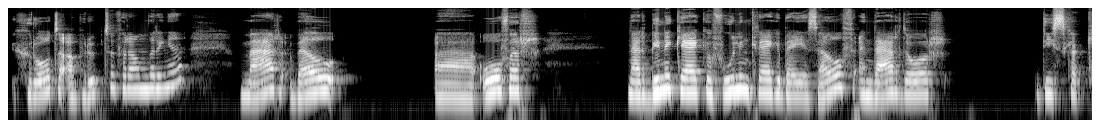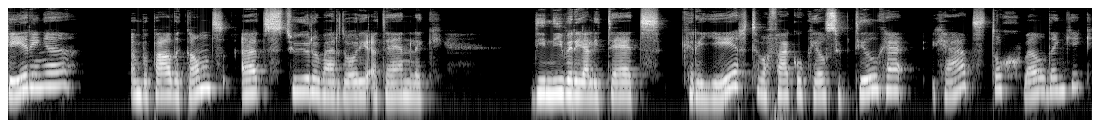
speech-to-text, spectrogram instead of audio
grote, abrupte veranderingen, maar wel uh, over naar binnen kijken, voeling krijgen bij jezelf en daardoor die schakeringen een bepaalde kant uitsturen, waardoor je uiteindelijk die nieuwe realiteit creëert, wat vaak ook heel subtiel ga gaat, toch wel, denk ik.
